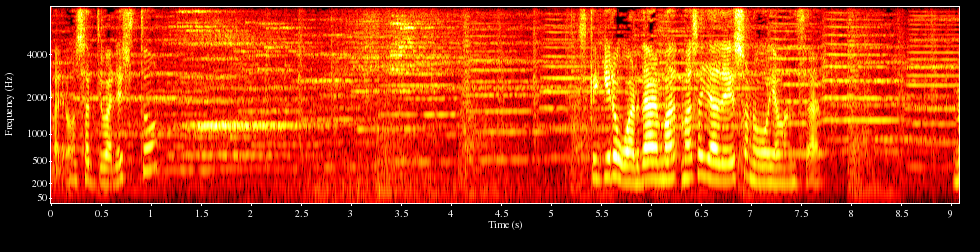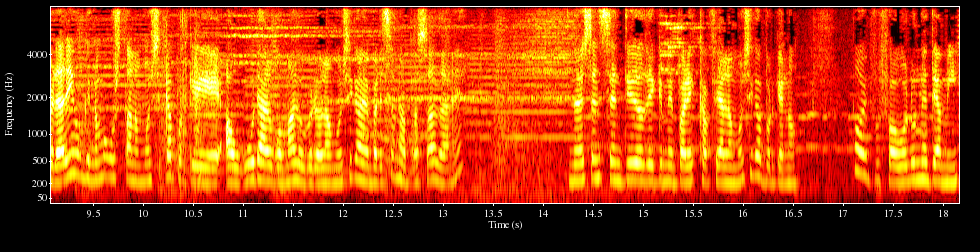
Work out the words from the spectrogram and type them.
Vale, vamos a activar esto. Que quiero guardar. Más, más allá de eso no voy a avanzar. En verdad digo que no me gusta la música porque augura algo malo, pero la música me parece una pasada, ¿eh? No es en sentido de que me parezca fea la música, porque no. Ay, por favor, únete a mí.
